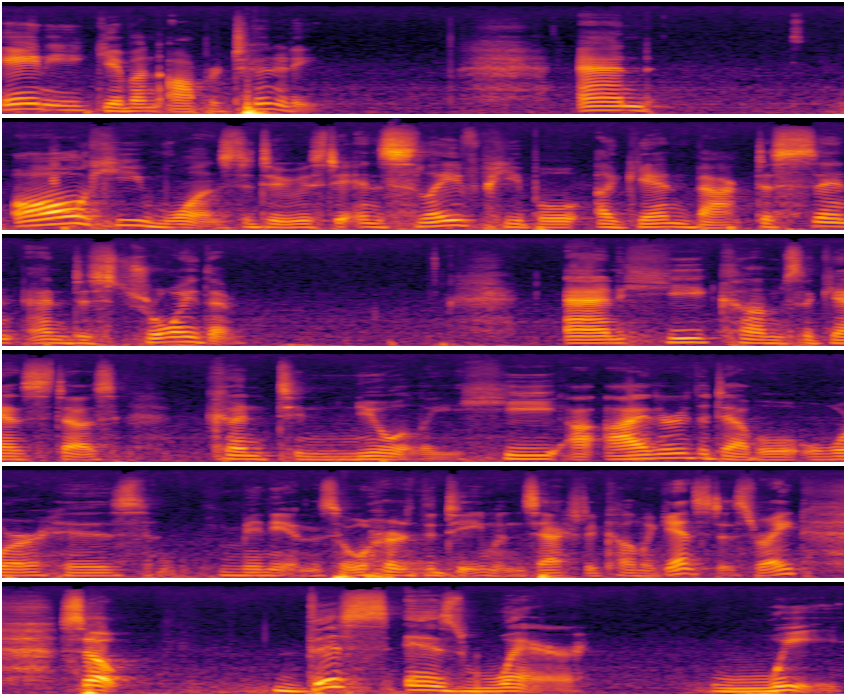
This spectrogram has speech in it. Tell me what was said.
any given opportunity. And all he wants to do is to enslave people again back to sin and destroy them. And he comes against us continually. He, uh, either the devil or his minions or the demons actually come against us, right? So, this is where we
